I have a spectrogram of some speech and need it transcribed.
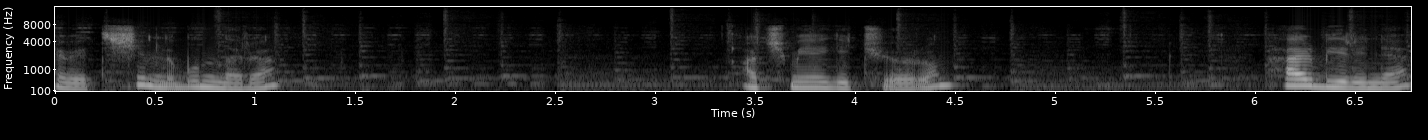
Evet şimdi bunları açmaya geçiyorum. Her birine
